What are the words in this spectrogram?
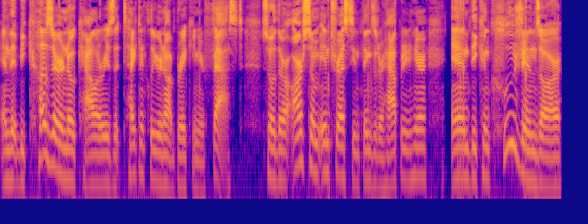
And that because there are no calories, that technically you're not breaking your fast. So there are some interesting things that are happening here. And the conclusions are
